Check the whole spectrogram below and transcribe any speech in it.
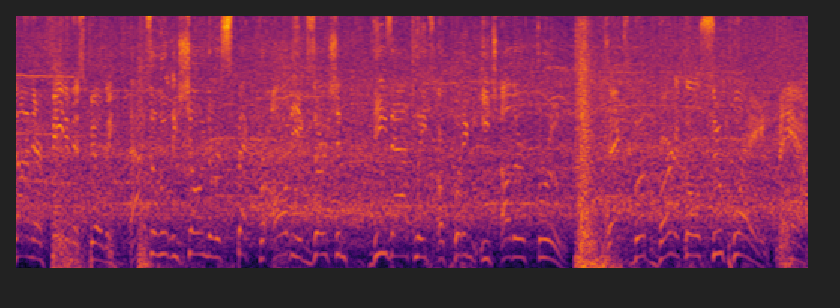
Is on their feet in this building. Absolutely showing the respect for all the exertion these athletes are putting each other through. Textbook vertical suplex. Bam.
